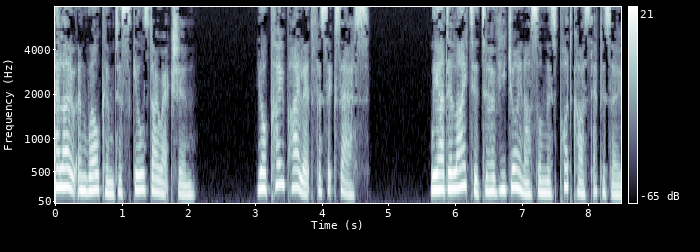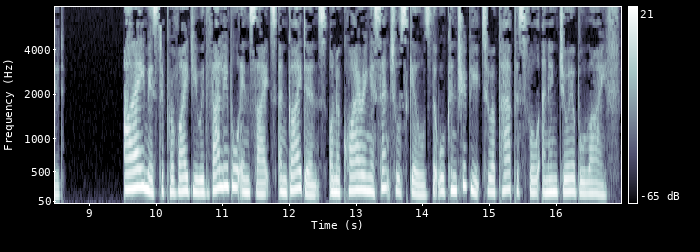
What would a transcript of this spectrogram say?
Hello and welcome to Skills Direction, your co-pilot for success. We are delighted to have you join us on this podcast episode. Our aim is to provide you with valuable insights and guidance on acquiring essential skills that will contribute to a purposeful and enjoyable life.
